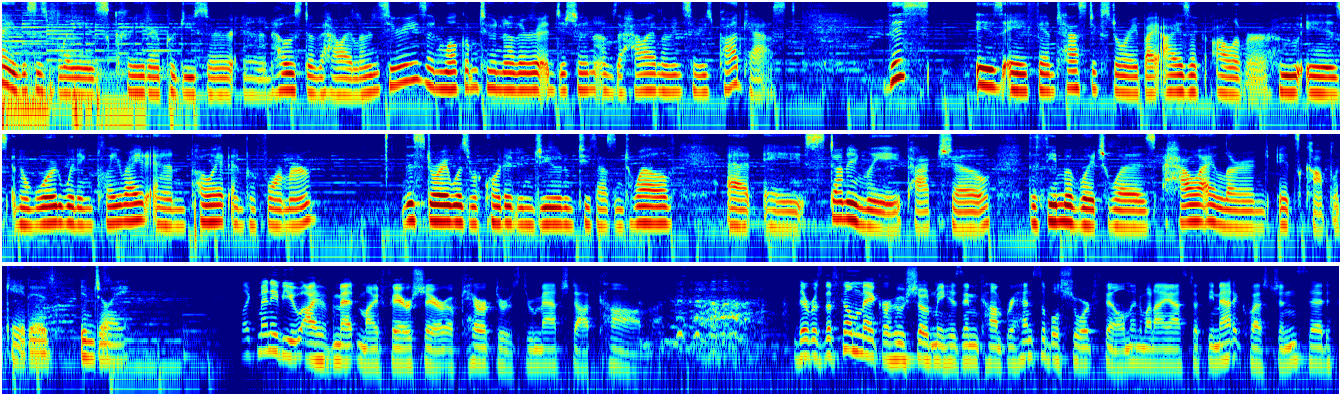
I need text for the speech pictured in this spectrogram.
Hi, this is Blaze, creator, producer, and host of the How I Learn series, and welcome to another edition of the How I Learn series podcast. This is a fantastic story by Isaac Oliver, who is an award winning playwright and poet and performer. This story was recorded in June of 2012 at a stunningly packed show, the theme of which was How I Learned It's Complicated. Enjoy. Like many of you, I have met my fair share of characters through Match.com. there was the filmmaker who showed me his incomprehensible short film, and when I asked a thematic question, said,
